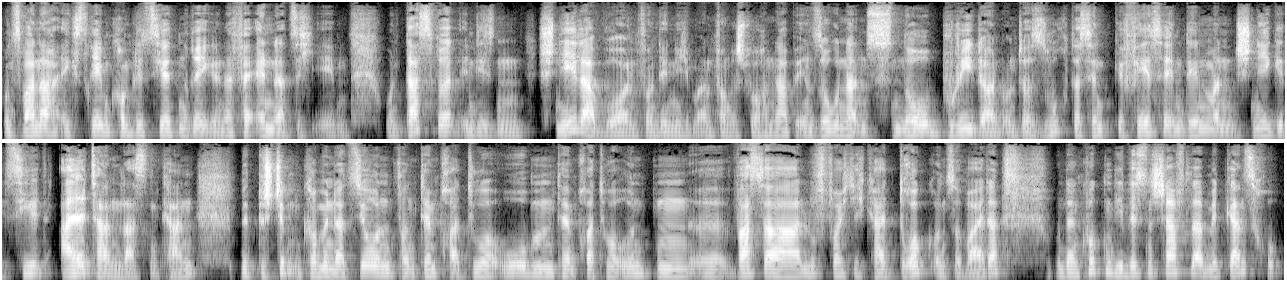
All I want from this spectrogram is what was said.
Und zwar nach extrem komplizierten Regeln. Er verändert sich eben. Und das wird in diesen Schneelaboren, von denen ich am Anfang gesprochen habe, in sogenannten Snowbreedern untersucht. Das sind Gefäße, in denen man Schnee gezielt altern lassen kann. Mit bestimmten Kombinationen von Temperatur oben, Temperatur unten, äh, Wasser, Luftfeuchtigkeit, Druck und so weiter. Und dann gucken die Wissenschaftler mit ganz ho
